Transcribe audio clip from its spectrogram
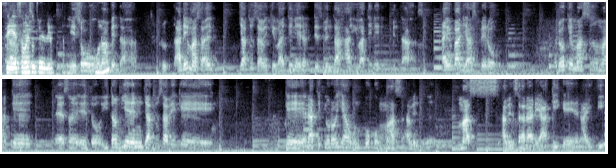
Sí, ah, eso me sucedió. Eso es una ventaja. Además, hay, ya tú sabes que va a tener desventajas y va a tener ventajas. Hay varias, pero lo que más marqué es esto. Y también ya tú sabes que, que la tecnología un poco más, más avanzada de aquí que en Haití.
